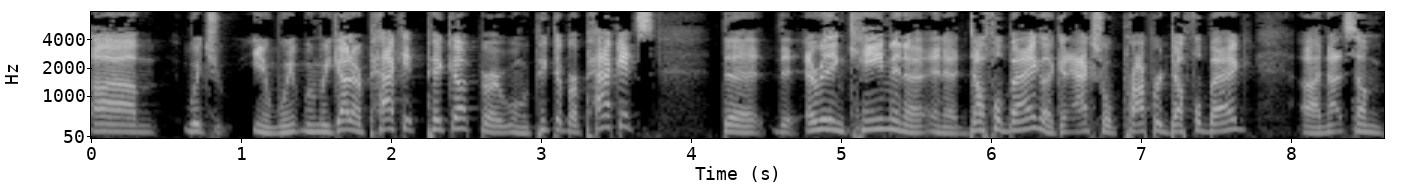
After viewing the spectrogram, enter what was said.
um, which you know when, when we got our packet pickup or when we picked up our packets, the, the everything came in a in a duffel bag, like an actual proper duffel bag, uh, not some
